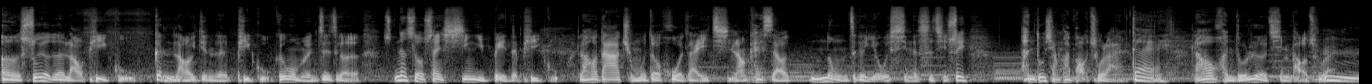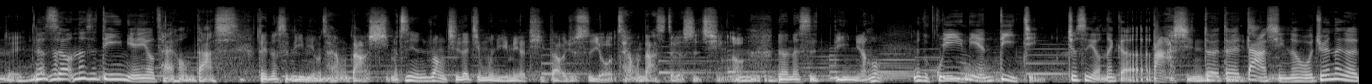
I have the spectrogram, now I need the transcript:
呃，所有的老屁股，更老一点的屁股，跟我们这个那时候算新一辈的屁股，然后大家全部都和在一起，然后开始要弄这个游行的事情，所以。很多想法跑出来，对，然后很多热情跑出来，嗯，对。那时候那，是第一年有彩虹大使，对，那是第一年有彩虹大使嘛。嗯、之前 Ron 其实在节目里面有提到，就是有彩虹大使这个事情啊、哦。嗯、那那是第一年，然后那个第一年地景。就是有那个大型的，对对，大型的。我觉得那个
